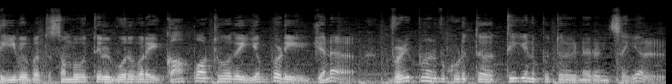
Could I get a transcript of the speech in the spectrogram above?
தீ விபத்து சம்பவத்தில் ஒருவரை காப்பாற்றுவது எப்படி என விழிப்புணர்வு கொடுத்த தீயணைப்புத் துறையினரின் செயல்.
